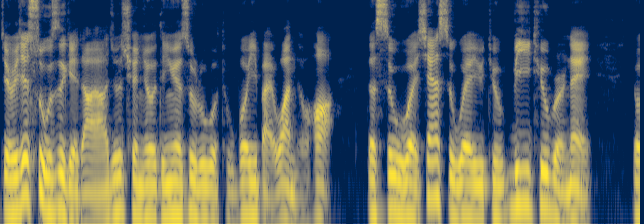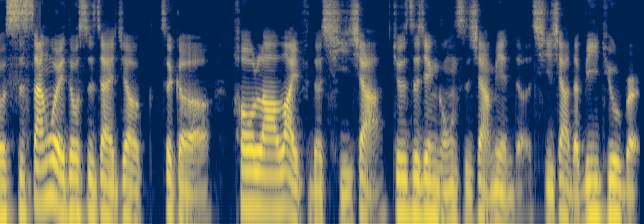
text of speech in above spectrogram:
有一些数字给大家，就是全球订阅数如果突破一百万的话的十五位，现在十五位 YouTube VTuber 内有十三位都是在叫这个。Hola Life 的旗下就是这间公司下面的旗下的 VTuber，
